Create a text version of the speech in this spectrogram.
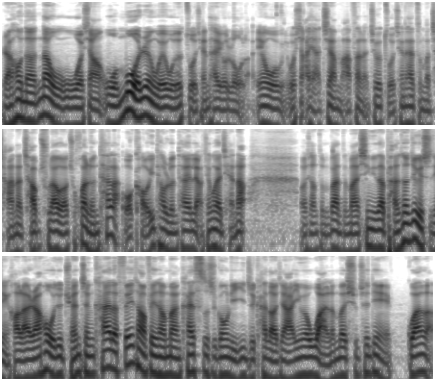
然后呢，那我想我默认为我的左前胎又漏了，因为我我想，哎呀，这样麻烦了，这个左前胎怎么查呢？查不出来，我要去换轮胎了。我靠，一条轮胎两千块钱呢。我想怎么办？怎么办？心里在盘算这个事情。好了，然后我就全程开的非常非常慢，开四十公里，一直开到家。因为晚了嘛，修车店也关了。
